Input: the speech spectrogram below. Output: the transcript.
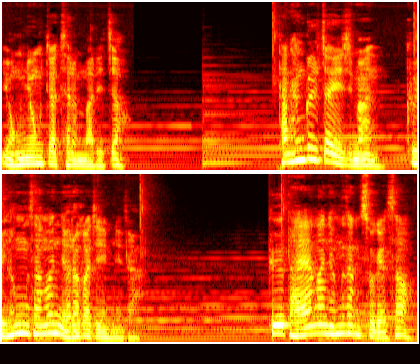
용용자처럼 말이죠. 단 한 글자이지만 그 형상은 여러 가지입니다. 그 다양한 형상 속에서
